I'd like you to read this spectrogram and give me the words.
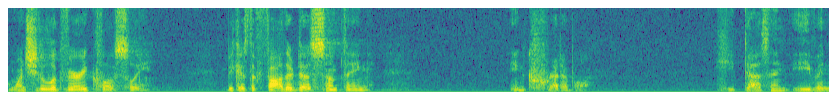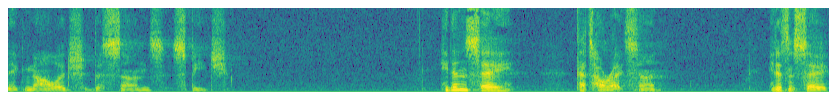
I want you to look very closely because the Father does something incredible. He doesn't even acknowledge the Son's speech. He doesn't say, That's all right, son. He doesn't say,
